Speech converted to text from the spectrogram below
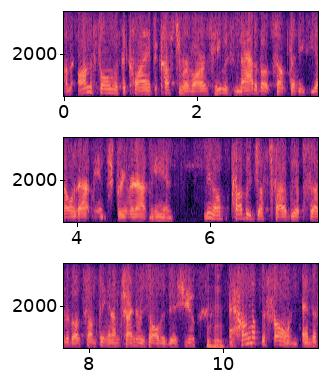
I'm on the phone with a client, a customer of ours. He was mad about something. He's yelling at me and screaming at me, and you know, probably justifiably upset about something. And I'm trying to resolve his issue. I hung up the phone, and the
